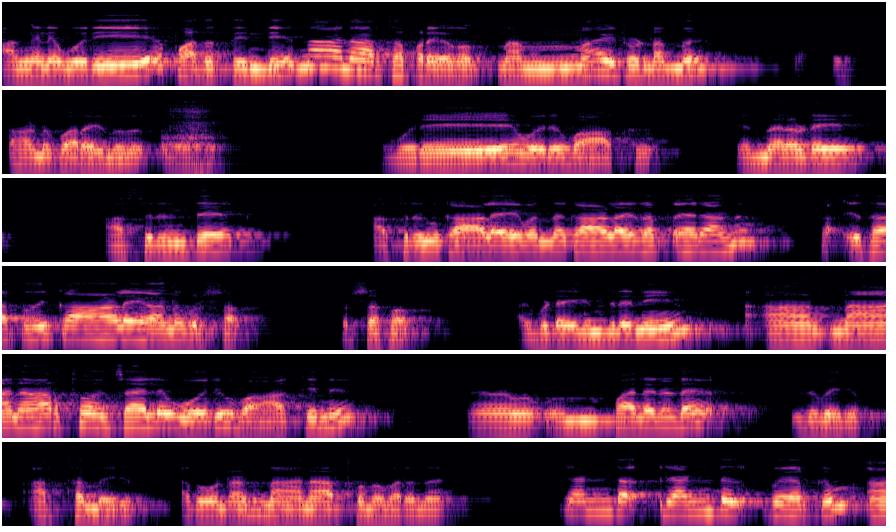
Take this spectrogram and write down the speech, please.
അങ്ങനെ ഒരേ പദത്തിന്റെ നാനാർത്ഥ പ്രയോഗം നന്നായിട്ടുണ്ടെന്ന് ആണ് പറയുന്നത്. ഒരേ ഒരു വാക്ക്. എന്നാലവിടെ അസുരന്റെ അസുരൻ കാളയായി വന്ന കാളയുടെ പേരാണ് യഥാർത്ഥത്തിൽ കാളയാണ് വൃഷം വൃഷഭം. ഇവിടെ ഇന്ദ്രനെയും ആ നാനാർത്ഥം വെച്ചാൽ ഒരു വാക്കിന് പലരുടെ ഇത് വരും അർത്ഥം വരും. അതുകൊണ്ടാണ് നാനാർത്ഥം എന്ന് പറയുന്നത്. രണ്ട് രണ്ട് പേർക്കും ആ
